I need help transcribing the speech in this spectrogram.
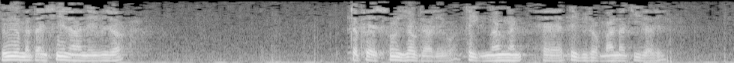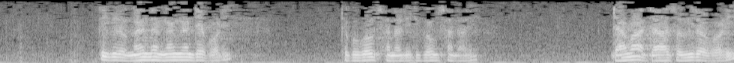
ရိုးရိုးမတန့်ရှင်းတာနေပြီးတော့တစ်ဖက်ဆုံးရောက်တာတွေပေါ့တိတ်ငန်းငန်းအဲတိတ်ပြီးတော့မာနကြည့်တာတွေတိတ်ပြီးတော့ငန်းငန်းငန်းငန်းတဲ့ပေါ့လေ တကူကောင်းဆန္ဒလေးတကူကောင်းဆန္ဒလေးဓမ္မဒါဆိုပြီးတော့ပေါ့လေ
